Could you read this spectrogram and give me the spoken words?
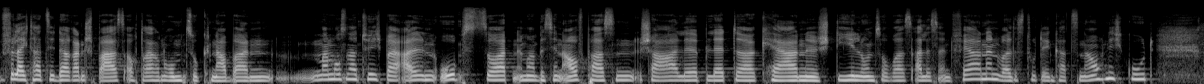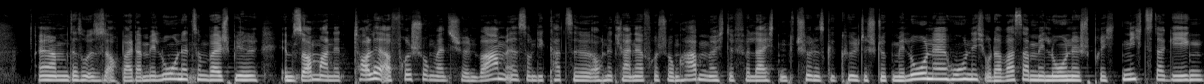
Vielleicht hat sie daran Spaß, auch daran rumzuknabbern. Man muss natürlich bei allen Obstsorten immer ein bisschen aufpassen. Schale, Blätter, Kerne, Stiel und sowas alles entfernen, weil das tut den Katzen auch nicht gut. Ähm, so ist es auch bei der Melone zum Beispiel. Im Sommer eine tolle Erfrischung, wenn es schön warm ist und die Katze auch eine kleine Erfrischung haben möchte. Vielleicht ein schönes gekühltes Stück Melone, Honig oder Wassermelone, spricht nichts dagegen.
